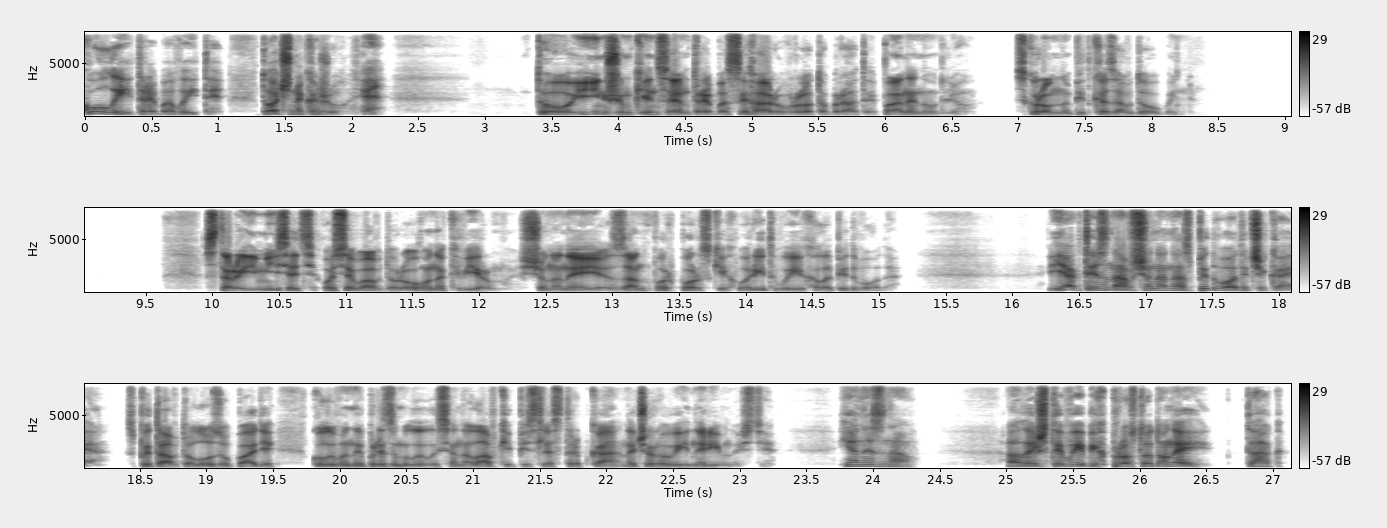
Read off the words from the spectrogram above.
коли треба вийти. Точно кажу. Хе. То іншим кінцем треба сигару в рота брати, пане Нудлю, скромно підказав довбень. Старий місяць осявав дорогу на квірм, що на неї з Анпорпорських воріт виїхала підвода. Як ти знав, що на нас підвода чекає? спитав Толоз у паді, коли вони приземлилися на лавки після стрибка на черговій нерівності. Я не знав. Але ж ти вибіг просто до неї. Так.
